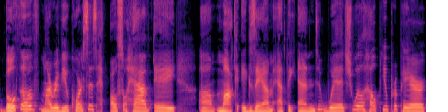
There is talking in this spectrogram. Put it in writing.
Both of my review courses also have a um, mock exam at the end, which will help you prepare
